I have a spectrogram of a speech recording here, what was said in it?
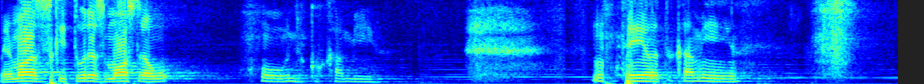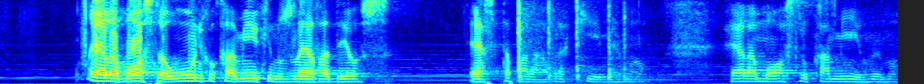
Meu irmão, as Escrituras mostram o único caminho. Não tem outro caminho. Ela mostra o único caminho que nos leva a Deus. Esta palavra aqui, meu irmão. Ela mostra o caminho, meu irmão.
